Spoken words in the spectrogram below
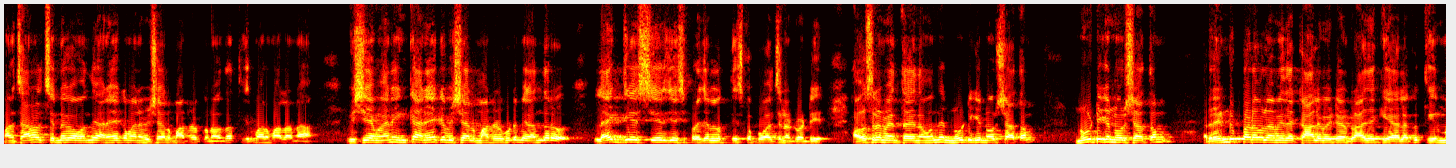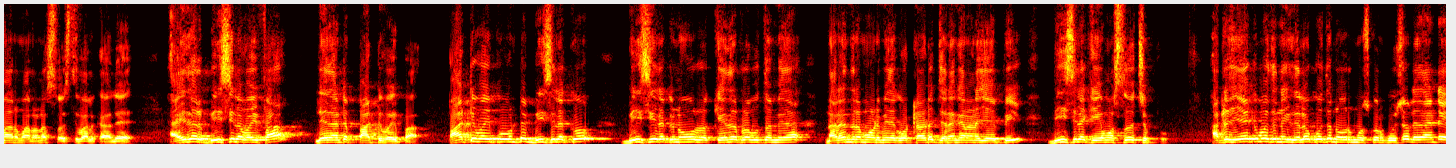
మన ఛానల్ చిన్నగా ఉంది అనేకమైన విషయాలు మాట్లాడుకున్నాం తీర్మాన మాలన్న విషయం. కానీ ఇంకా అనేక విషయాలు మాట్లాడుకుంటే మీరందరూ లైక్ చేసి షేర్ చేసి ప్రజల్లోకి తీసుకుపోవాల్సినటువంటి అవసరం ఎంతైనా ఉంది. నూటికి నూరు శాతం నూటికి నూరు శాతం రెండు పడవల మీద కాలు పెట్టిన రాజకీయాలకు తీర్మాన వలన స్వస్తి పలకాలే ఐదర్ బీసీల వైపా లేదంటే పార్టీ వైపా పార్టీ వైపు ఉంటే బీసీలకు బీసీలకు నువ్వు కేంద్ర ప్రభుత్వం మీద నరేంద్ర మోడీ మీద కొట్లాడు జనగణన చెప్పి బీసీలకు ఏమొస్తుందో చెప్పు. అట్లా చేయకపోతే నీకు తెలియకపోతే నోరు మూసుకొని కూర్చో. లేదంటే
